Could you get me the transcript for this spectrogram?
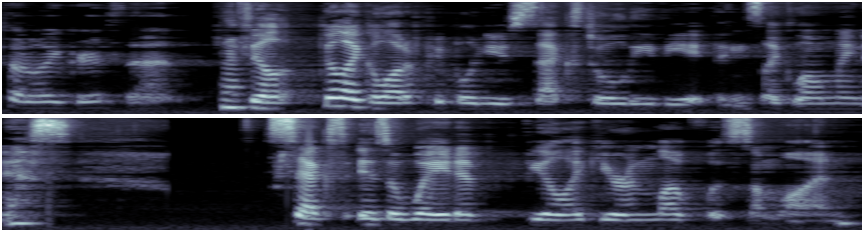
totally agree with that. I feel feel like a lot of people use sex to alleviate things like loneliness. Sex is a way to feel like you're in love with someone.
